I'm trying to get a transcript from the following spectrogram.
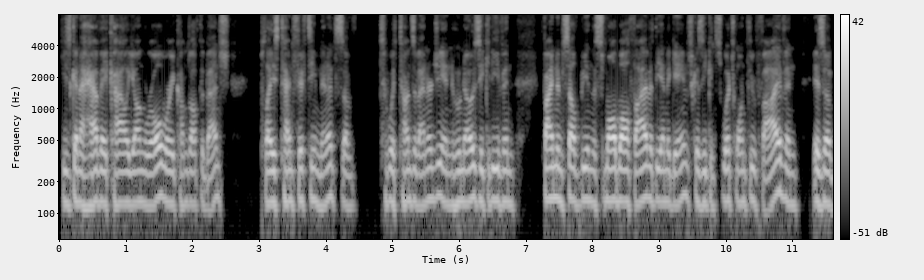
he's going to have a Kyle Young role where he comes off the bench, plays 10, 15 minutes of to, with tons of energy. And who knows, he could even find himself being the small ball five at the end of games because he can switch one through five and is a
